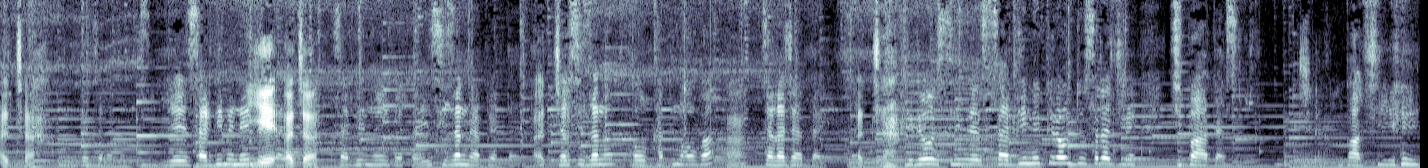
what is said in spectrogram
अच्छा। उधर चला जाता है। ये सर्दी में नहीं ये- अच्छा। सर्दी में नहीं बैठता है ये सीज़न में बैठता है। अच्छा। जब सीज़न हो खत्म होगा हाँ। चला जाता है। अच्छा। फिर वो सर्दी में फिर वो दूसरा चिपा आता है अच्छा। बाकी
